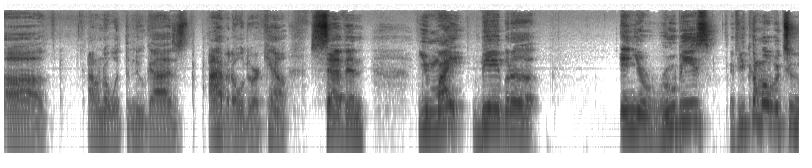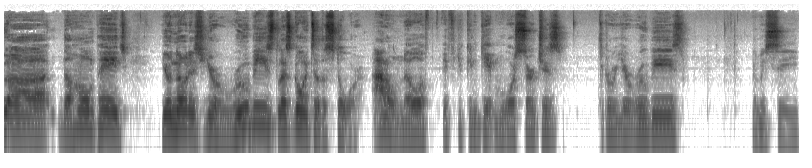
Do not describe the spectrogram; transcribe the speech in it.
uh I don't know what the new guys I have an older account, 7. You might be able to in your rubies, if you come over to uh the home page, you'll notice your rubies. Let's go into the store. I don't know if if you can get more searches through your rubies. let me see,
